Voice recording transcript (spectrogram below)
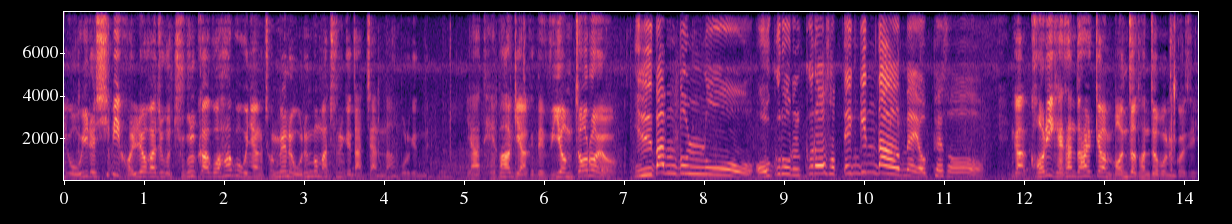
이거 오히려 10이 걸려가지고 죽을 까고 하고 그냥 정면에 오는 거 맞추는 게 낫지 않나? 모르겠네 야 대박이야 근데 위험 쩔어요 일반 볼로 어그로를 끌어서 땡긴 다음에 옆에서 그러니까 거리 계산도 할 겸 먼저 던져보는 거지.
